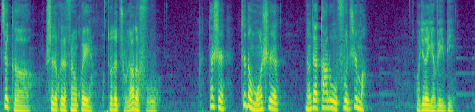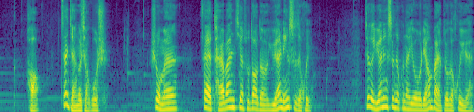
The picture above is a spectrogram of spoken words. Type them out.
这个狮子会的分会做的主要的服务。但是这种模式能在大陆复制吗？我觉得也未必。好，再讲一个小故事，是我们在台湾接触到的园林狮子会。这个园林狮子会呢有两百多个会员，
